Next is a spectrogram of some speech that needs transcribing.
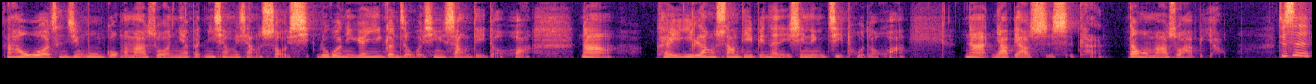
然后我曾经问过妈妈说：“你要不你想不想受洗？如果你愿意跟着我信上帝的话，那可以让上帝变成你心灵寄托的话，那你要不要试试看？”但我妈说她不要，就是。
